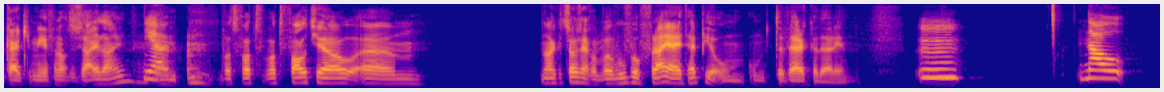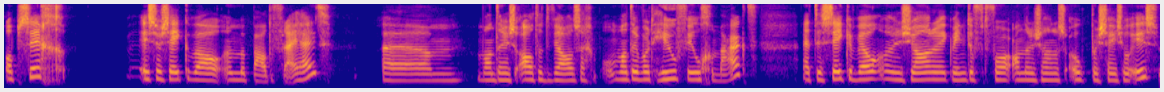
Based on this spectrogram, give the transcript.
kijk je meer vanaf de zijlijn. Ja. En wat, wat, wat valt jou... ehm, nou, ik het zo zeggen. Hoeveel vrijheid heb je om, om te werken daarin? Mm, nou, op zich is er zeker wel een bepaalde vrijheid. Ehm, want er is altijd wel, zeg, want er wordt heel veel gemaakt. Het is zeker wel een genre. Ik weet niet of het voor andere genres ook per se zo is.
